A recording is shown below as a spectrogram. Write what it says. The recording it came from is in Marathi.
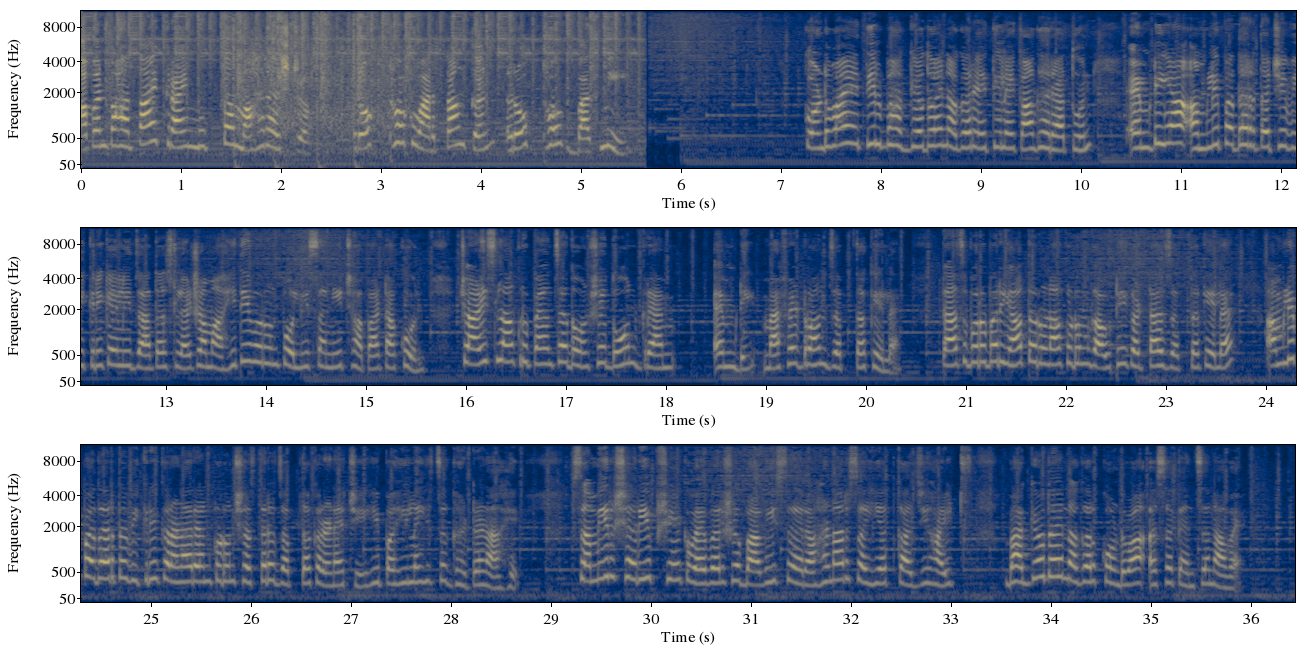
आपण पाहताय क्राईम मुक्त महाराष्ट्र. रोखोक वार्तांकन रोखोक बातमी. कोंढवा येथील भाग्योदय नगर येथील एका घरातून एम डी या अंमली पदार्थाची विक्री केली जात असल्याच्या माहितीवरून पोलिसांनी छापा टाकून चाळीस लाख रुपयांचा दोनशे दोन ग्रॅम एम डी मॅफेड्रॉन जप्त केलाय. त्याचबरोबर या तरुणाकडून गावठी कट्टा जप्त केलाय. अंमली पदार्थ विक्री करणाऱ्यांकडून शस्त्र जप्त करण्याची ही पहिलीच घटना आहे. समीर शरीफ शेख वयवर्ष बावीस राहणार सय्यद काजी हाईट्स भाग्योदय नगर कोंडवा असं त्यांचं नाव आहे.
